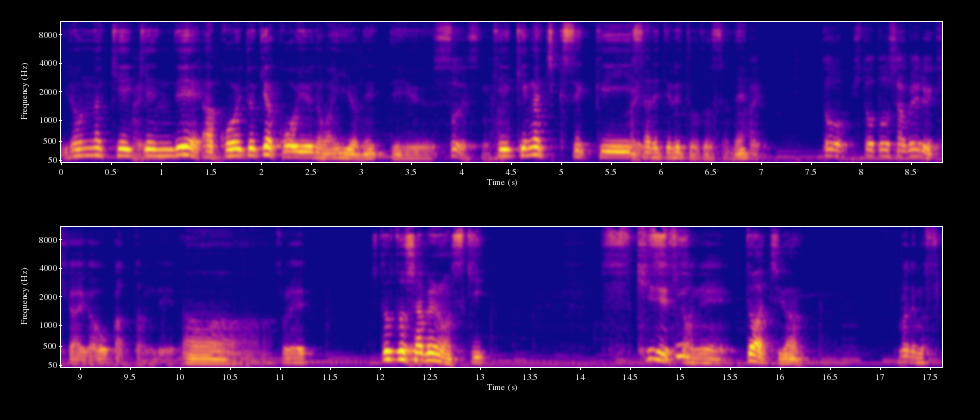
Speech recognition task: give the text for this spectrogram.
いはいはいいろんな経験で、あ、こういう時はこういうのがいいよねっていうそうですね経験が蓄積されてるってことですよね。はいと人と喋る機会が多かったんでああ。それ好人と喋るのが好き？きですかねとは違う？まあでもす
